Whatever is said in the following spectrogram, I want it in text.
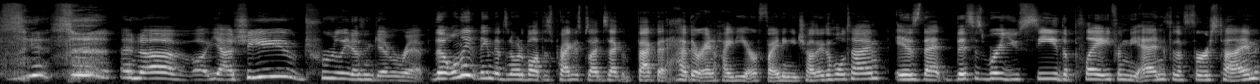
and um, uh, yeah, she truly doesn't give a rip. The only thing that's notable about this practice, besides the fact that Heather and Heidi are fighting each other the whole time, is that this is where you see the play from the end for the first time,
